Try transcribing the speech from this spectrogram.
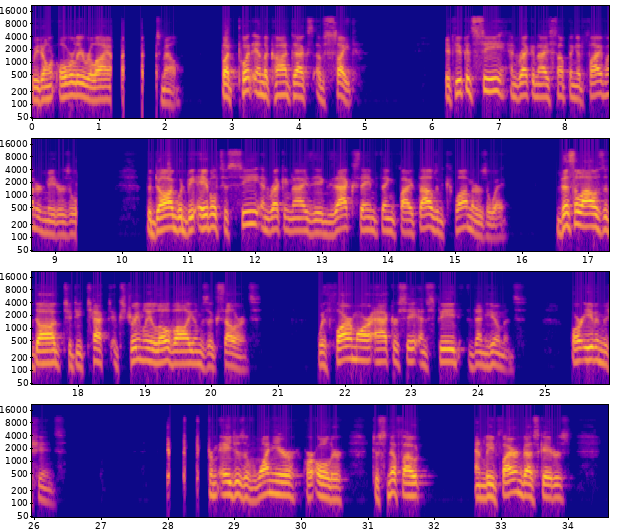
we don't overly rely on smell. But put in the context of sight, if you could see and recognize something at 500 meters away, the dog would be able to see and recognize the exact same thing 5,000 kilometers away. This allows the dog to detect extremely low volumes of accelerants with far more accuracy and speed than humans or even machines. From ages of one year or older to sniff out and lead fire investigators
